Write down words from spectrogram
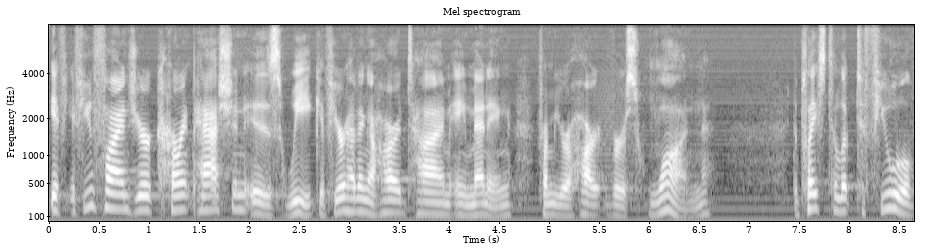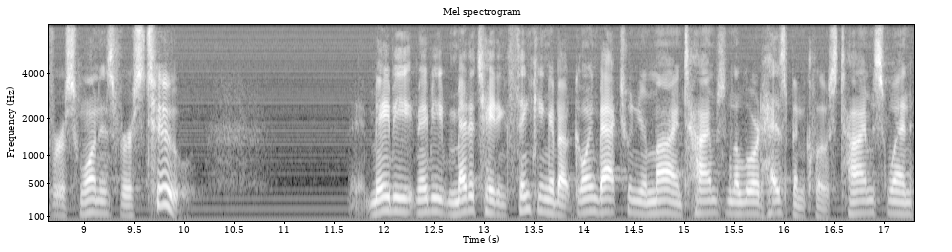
if, if you find your current passion is weak, if you're having a hard time amening from your heart verse 1, the place to look to fuel verse 1 is verse 2. Maybe, maybe meditating, thinking about going back to in your mind times when the Lord has been close, times when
